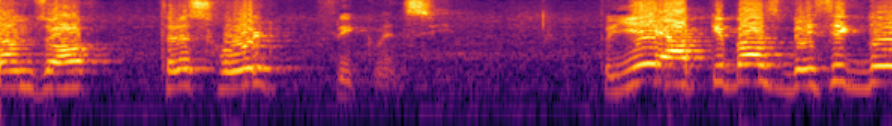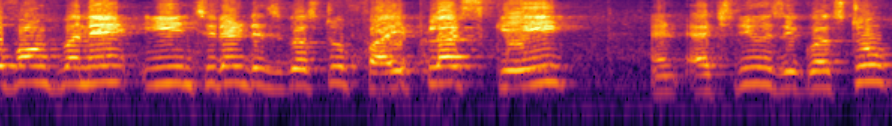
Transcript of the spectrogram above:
terms of threshold frequency तो ये आपके पास बेसिक दो फॉर्म्स बने e incident is equal to phi plus k e and h nu is equal to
